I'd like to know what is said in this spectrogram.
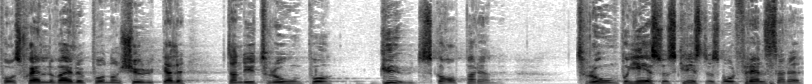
på oss själva eller på någon kyrka, utan det är tron på Gud, skaparen. Tron på Jesus Kristus, vår frälsare.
